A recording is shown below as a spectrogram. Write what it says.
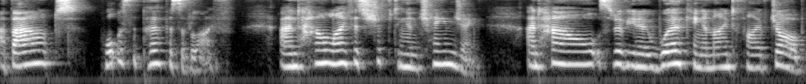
about what was the purpose of life and how life is shifting and changing and how sort of, you know, working a nine to five job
